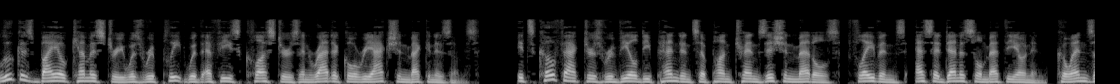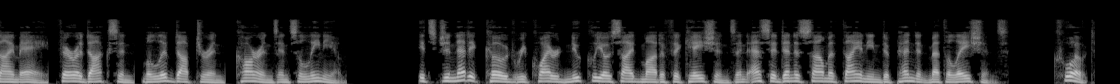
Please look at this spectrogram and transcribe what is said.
LUCA's biochemistry was replete with Fes clusters and radical reaction mechanisms. Its cofactors reveal dependence upon transition metals, flavins, S-adenosyl methionine, coenzyme A, ferredoxin, molybdopterin, corrins and selenium. Its genetic code required nucleoside modifications and S-adenosylmethionine-dependent methylations. Quote,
